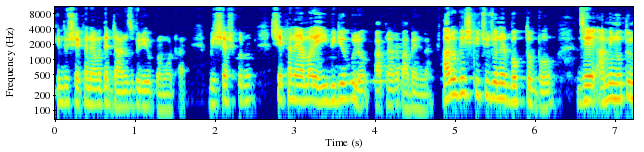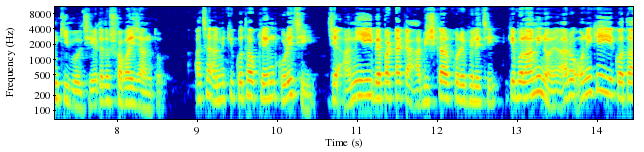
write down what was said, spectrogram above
কিন্তু সেখানে আমাদের ডান্স ভিডিও প্রমোট হয়। বিশ্বাস করুন, সেখানে আমার এই ভিডিওগুলো আপনারা পাবেন না। আরও বেশ কিছু জনের বক্তব্য, যে আমি নতুন কি বলছি, এটা তো সবাই জানতো। আচ্ছা আমি কি কোথাও ক্লেম করেছি যে আমি এই ব্যাপারটাকে আবিষ্কার করে ফেলেছি? কেবল আমি নয় আরও অনেকেই এই কথা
